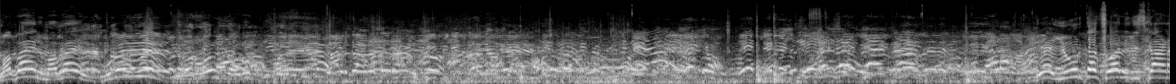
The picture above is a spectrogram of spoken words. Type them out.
ಮೊಬೈಲ್ ಮೊಬೈಲ್ ಏ ಇವ್ರ ತಗ ಫೋನ್ ಇಸ್ಕೋಣ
